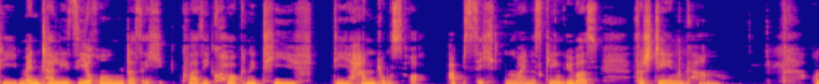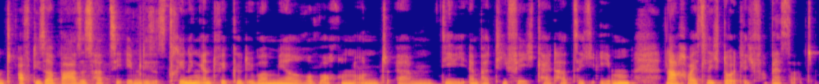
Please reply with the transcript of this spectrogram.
die Mentalisierung, dass ich quasi kognitiv die Handlungsabsichten meines Gegenübers verstehen kann. Und auf dieser Basis hat sie eben dieses Training entwickelt über mehrere Wochen und ähm, die Empathiefähigkeit hat sich eben nachweislich deutlich verbessert.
